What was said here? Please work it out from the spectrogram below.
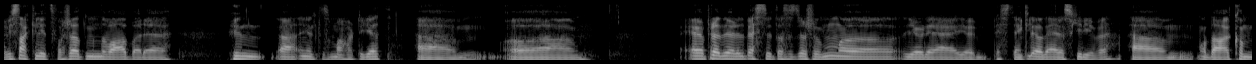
Vi snakker litt fortsatt, men det var bare hun, en jente som er hard to get. Um, og jeg prøvde å gjøre det beste ut av situasjonen og gjøre det jeg gjør best, egentlig, og det er å skrive. Um, og da kom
